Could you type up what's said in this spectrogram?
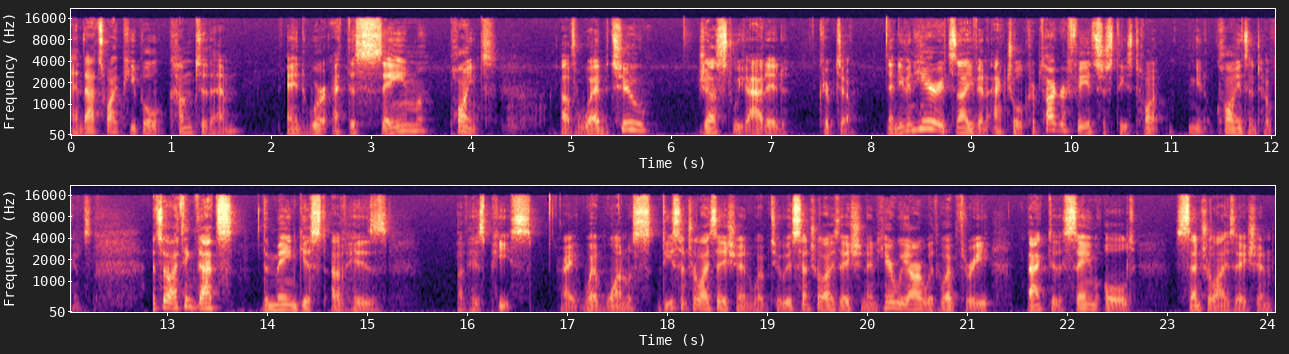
And that's why people come to them. And we're at the same point of Web 2, just we've added crypto. And even here, it's not even actual cryptography, it's just these you know, coins and tokens. And so I think that's the main gist of his of his piece. Right, Web one was decentralization, Web two is centralization, and here we are with Web three back to the same old centralization,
